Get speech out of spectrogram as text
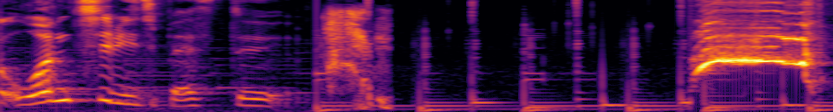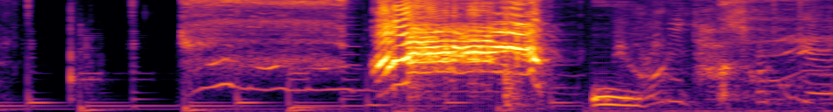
one chip is best. 오. 별이 다섯 개.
